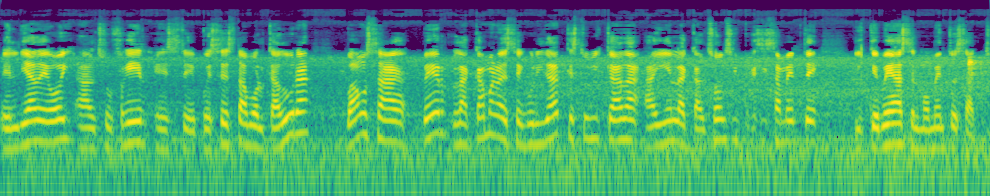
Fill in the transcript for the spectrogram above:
el día de hoy al sufrir este pues esta volcadura. Vamos a ver la cámara de seguridad que está ubicada ahí en la calzón precisamente y que veas el momento exacto.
